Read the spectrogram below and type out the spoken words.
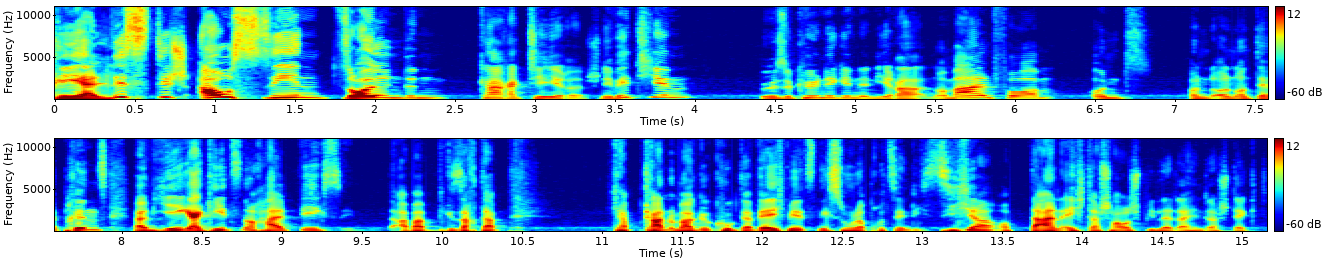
realistisch aussehen sollenden Charaktere. Schneewittchen, böse Königin in ihrer normalen Form und, und, und, und der Prinz. Beim Jäger geht's noch halbwegs. Aber wie gesagt, hab, ich habe gerade mal geguckt, da wäre ich mir jetzt nicht so hundertprozentig sicher, ob da ein echter Schauspieler dahinter steckt.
